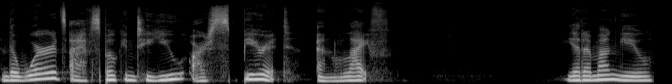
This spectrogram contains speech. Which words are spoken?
And the words I have spoken to you are spirit and life. Yet among you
